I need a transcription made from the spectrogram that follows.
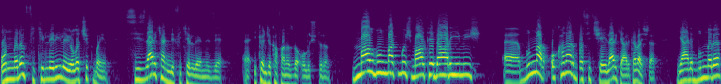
onların fikirleriyle yola çıkmayın. Sizler kendi fikirlerinizi e, ilk önce kafanızda oluşturun. Mal bulmakmış, mal tedariğiymiş. E, bunlar o kadar basit şeyler ki arkadaşlar. Yani bunları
